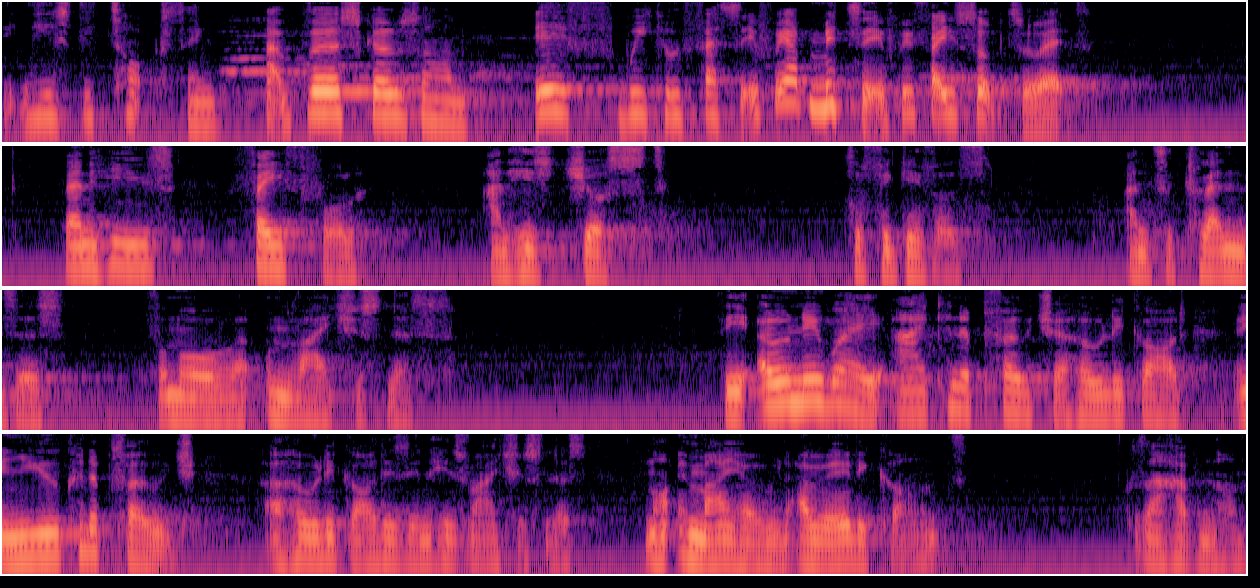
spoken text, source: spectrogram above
it needs detoxing. That verse goes on. If we confess it, if we admit it, if we face up to it, then He's faithful and He's just to forgive us and to cleanse us from all unrighteousness. The only way I can approach a holy God and you can approach a holy God is in His righteousness, not in my own. I really can't because I have none.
